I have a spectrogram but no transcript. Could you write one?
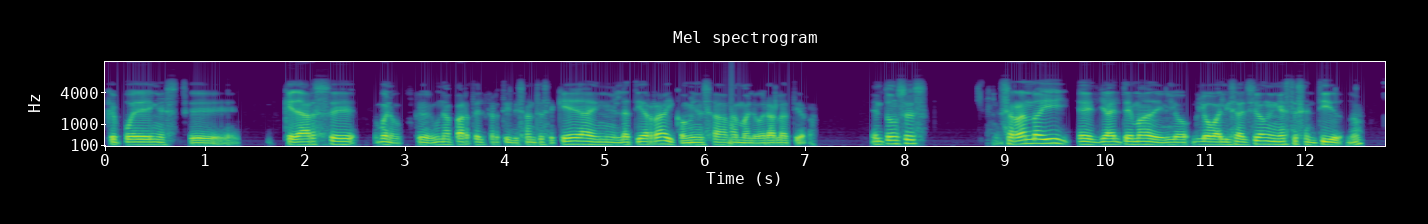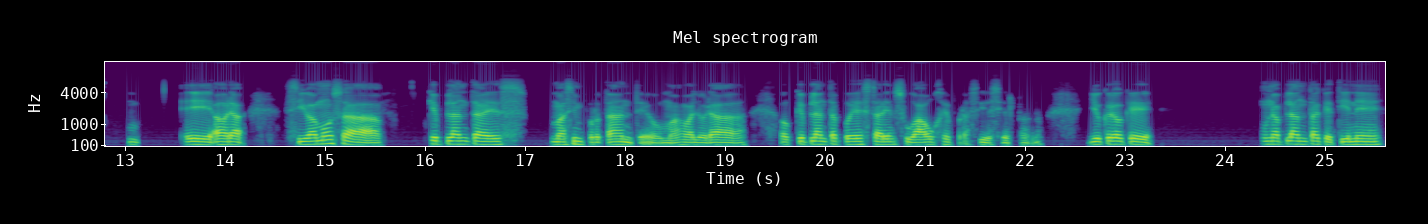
que pueden este, quedarse, bueno, que una parte del fertilizante se queda en la tierra y comienza a malograr la tierra. Entonces, cerrando ahí ya el tema de globalización en este sentido, ¿no? Mm, eh, ahora, si vamos a qué planta es más importante o más valorada, o qué planta puede estar en su auge, por así decirlo, ¿no? Yo creo que una planta que tiene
